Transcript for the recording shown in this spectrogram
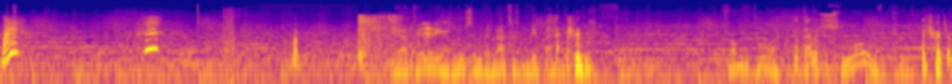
What? Huh? Oh, The artillery had loosened the Nazis' grip and. From the tower, God damn it. could slow the enemy, I tried to.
